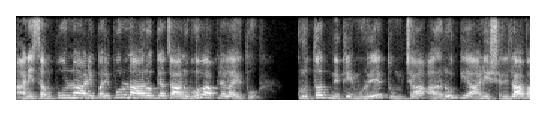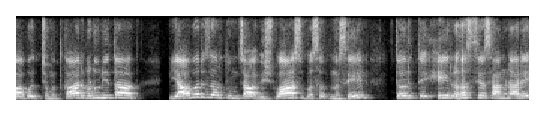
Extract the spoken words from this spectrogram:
आणि संपूर्ण आणि परिपूर्ण आरोग्याचा अनुभव आपल्याला येतो. कृतज्ञतेमुळे तुमच्या आरोग्य आणि शरीराबाबत चमत्कार घडून येतात. यावर जर तुमचा विश्वास बसत नसेल तर ते हे रहस्य सांगणारे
